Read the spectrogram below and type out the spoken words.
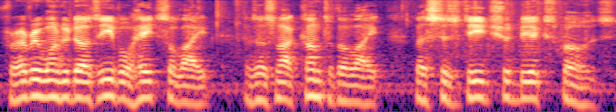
For everyone who does evil hates the light, and does not come to the light, lest his deeds should be exposed.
